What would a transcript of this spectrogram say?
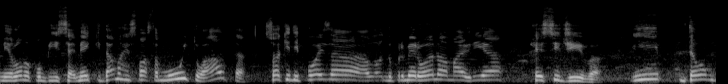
mieloma com BCMA, que dá uma resposta muito alta, só que depois, a- no primeiro ano, a maioria recidiva. E então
